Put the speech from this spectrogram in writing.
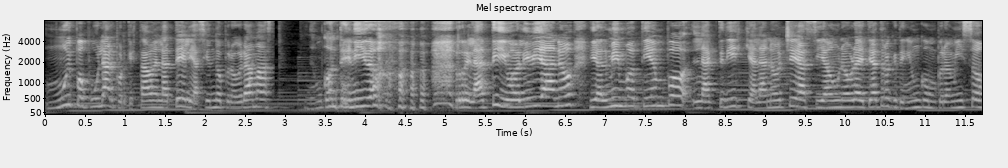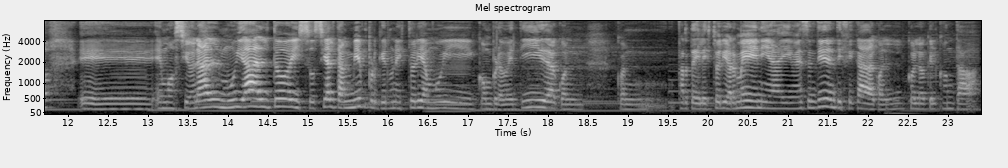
muy popular porque estaba en la tele haciendo programas de un contenido relativo, liviano, y al mismo tiempo la actriz que a la noche hacía una obra de teatro que tenía un compromiso eh, emocional muy alto y social también porque era una historia muy comprometida con, con parte de la historia armenia y me sentí identificada con, con lo que él contaba.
